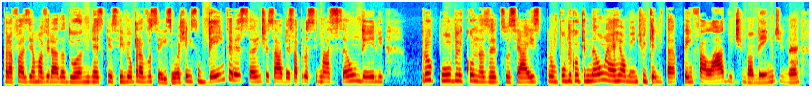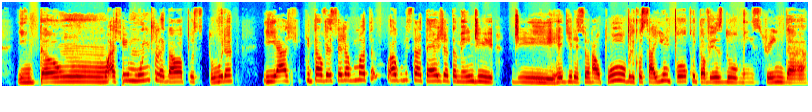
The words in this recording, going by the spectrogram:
para fazer uma virada do ano inesquecível para vocês. Eu achei isso bem interessante, sabe? Essa aproximação dele para o público nas redes sociais, para um público que não é realmente o que ele tá, tem falado ultimamente, né? Então, achei muito legal a postura e acho que talvez seja alguma, alguma estratégia também de, de redirecionar o público, sair um pouco, talvez, do mainstream da,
